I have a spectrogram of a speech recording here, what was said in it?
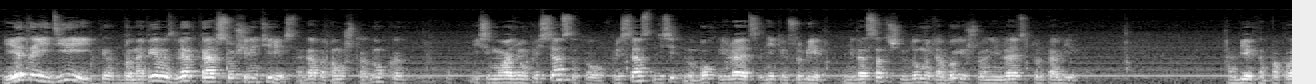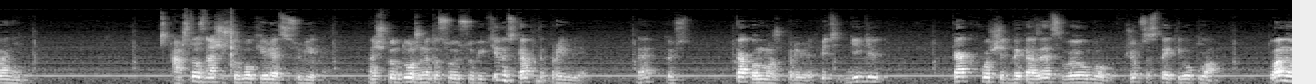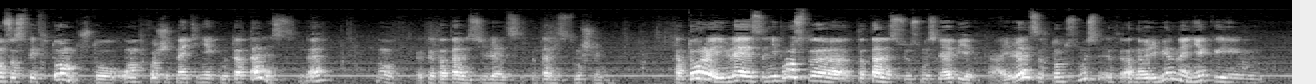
И эта идея, как бы, на первый взгляд, кажется очень интересной, да, потому что, ну, как, если мы возьмем христианство, то в действительно Бог является неким субъектом. Недостаточно думать о Боге, что Он является только объектом. Объектом поклонения. А что значит, что Бог является субъектом? Значит, Он должен эту свою субъективность как-то проявлять. Да? То есть, как Он может проявлять? Ведь Гегель как хочет доказать своего Бога, в чем состоит его план. План его состоит в том, что он хочет найти некую тотальность, да, ну, эта тотальность является тотальностью мышления, которая является не просто тотальностью в смысле объекта, а является в том смысле одновременно некой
